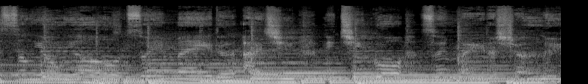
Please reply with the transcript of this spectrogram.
曾拥有最美的爱情，你听过最美的旋律，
